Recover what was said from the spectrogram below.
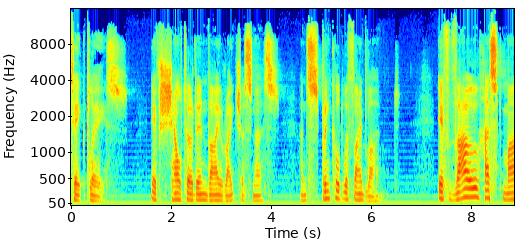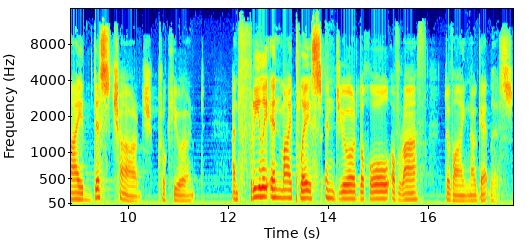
take place if sheltered in thy righteousness and sprinkled with thy blood? If thou hast my discharge procured and freely in my place endured the whole of wrath divine. Now get this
